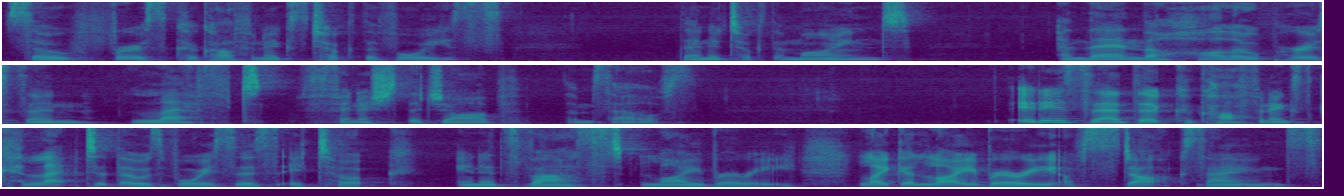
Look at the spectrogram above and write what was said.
So, first, Cacophonix took the voice, then it took the mind, and then the hollow person left, finished the job themselves. It is said that Cacophonix collected those voices it took in its vast library, like a library of stock sounds.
